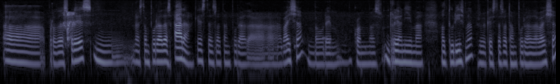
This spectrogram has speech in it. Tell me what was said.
Uh, però després, mm, les temporades... Ara, aquesta és la temporada baixa, veurem quan es reanima el turisme, però aquesta és la temporada baixa.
